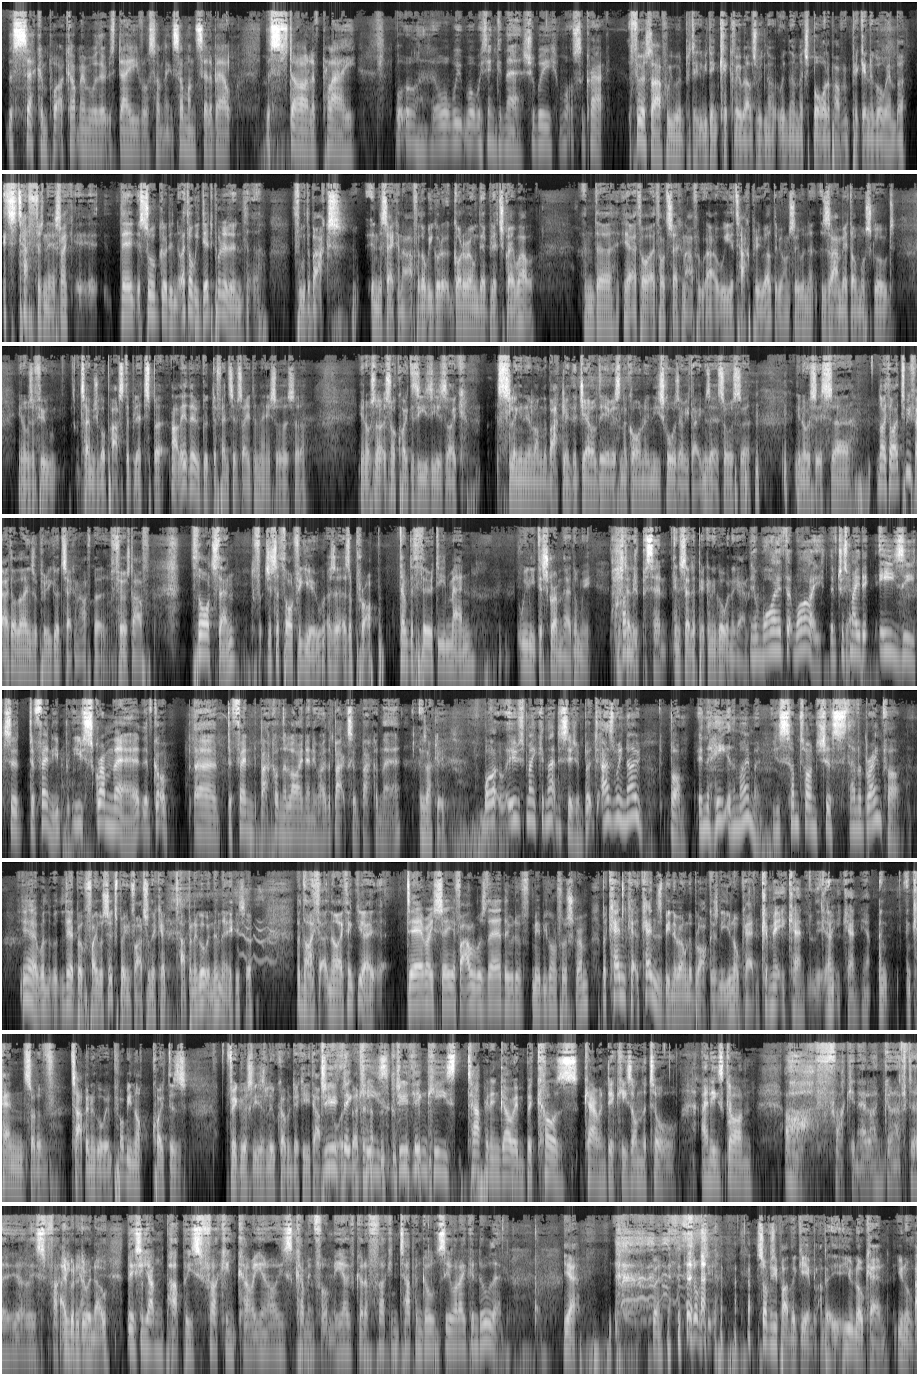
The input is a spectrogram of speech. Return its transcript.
the second point? I can't remember whether it was Dave or something. Someone said about the style of play. What, what we what we thinking there? Should we? What's the crack? The first half we weren't particularly. We didn't kick very well, so we didn't, have much ball apart from picking and going. But it's tough, isn't it? It's like uh, they're so good. In, I thought we did put it in uh, through the backs in the second half. I thought we got got around their blitz quite well. And uh, yeah, I thought I thought second half uh, we attacked pretty well to be honest. When Zamet almost scored, you know, there was a few times you got past the blitz, but no, they they're a good defensive side, didn't they? So there's uh, you know, it's not it's not quite as easy as like slinging it along the back line to Gerald Davies in the corner and he scores every time, is it? So it's uh, you know, it's, it's uh, no. I thought to be fair, I thought the lines were pretty good second half, but first half. Thoughts then? Just a thought for you as a as a prop. Down to thirteen men, we need to scrum there, don't we? Hundred percent. instead of picking and going again. Yeah, why? That why they've just Yeah. made it easy to defend. You, you scrum there. They've got to uh, defend back on the line anyway. The backs are back on there. Exactly. Why, who's making that decision? But as we know, bomb in the heat of the moment, you sometimes just have a brain fart. Yeah, well, they had about five or six brain farts when they kept tapping and going, didn't they? So, but no, I th- no, I think yeah. Dare I say, if Al was there, they would have maybe gone for a scrum. But Ken, Ken's been around the block, isn't he? You know Ken, Committee Ken, committee Ken, yeah. and and Ken sort of tapping and going, probably not quite as vigorously as Luke Cowan-Dickie tapping. Do you think he's? Do you think he's tapping and going because Cowan-Dickie's on the tour and he's gone? Oh fucking hell! I'm gonna have to. You know, this fucking. I'm gonna do young- it now." This young puppy's fucking coming. You know, he's coming for me. I've got to fucking tap and go and see what I can do then. Yeah. but it's obviously, it's obviously part of the game plan. But you know Ken, you know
